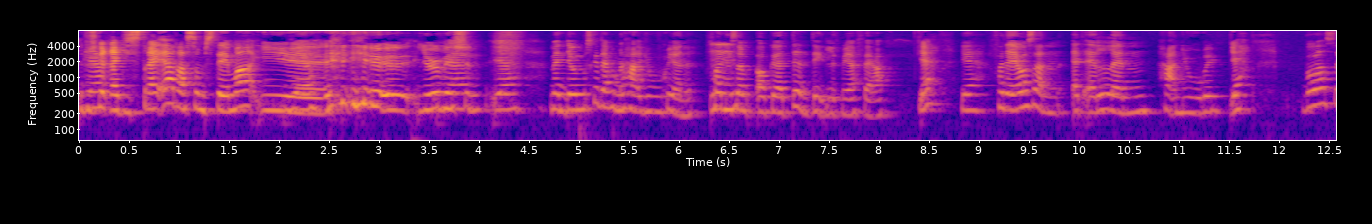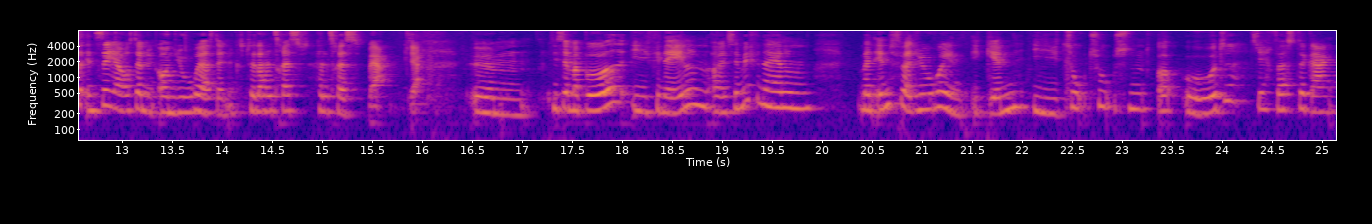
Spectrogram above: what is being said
At du Ja. skal registrere dig som stemmer i, Ja. øh, i øh, Eurovision. Ja, ja, men det er jo måske derfor, man har juryerne, for mm. Ligesom at gøre den del lidt mere fair. Ja. Ja, for det er jo sådan, at alle lande har en jury. Ja. Både en seerafstemning og en juryafstemning, som tæller 50-50 hver. Ja. Øhm, de stemmer både i finalen og i semifinalen. Man indførte juryen igen i 2008 Ja. første gang.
